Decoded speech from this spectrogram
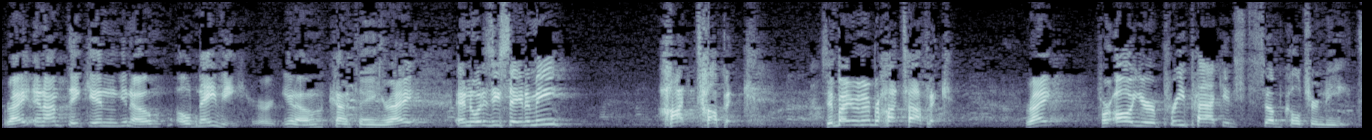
Right? And I'm thinking, you know, Old Navy or, you know, kind of thing, right? And what does he say to me? Hot topic. Does anybody remember Hot Topic? Right? For all your prepackaged subculture needs.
